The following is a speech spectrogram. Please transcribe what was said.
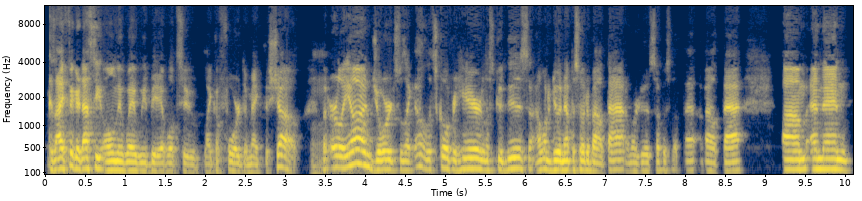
Because I figured that's the only way we'd be able to like afford to make the show. Mm-hmm. But early on, George was like, "Oh, let's go over here and let's do this. I want to do an episode about that. I want to do this episode about that." Um, and then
